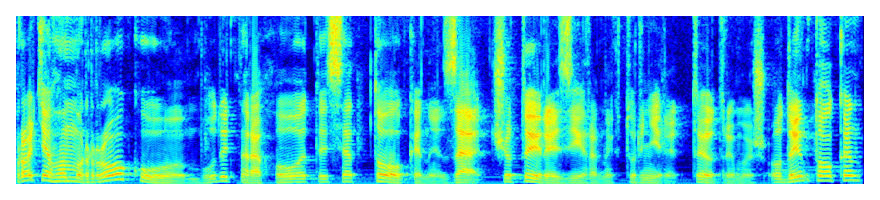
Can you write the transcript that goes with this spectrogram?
Протягом року будуть нараховуватися токени. За 4 зіграних турніри ти отримуєш один токен,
